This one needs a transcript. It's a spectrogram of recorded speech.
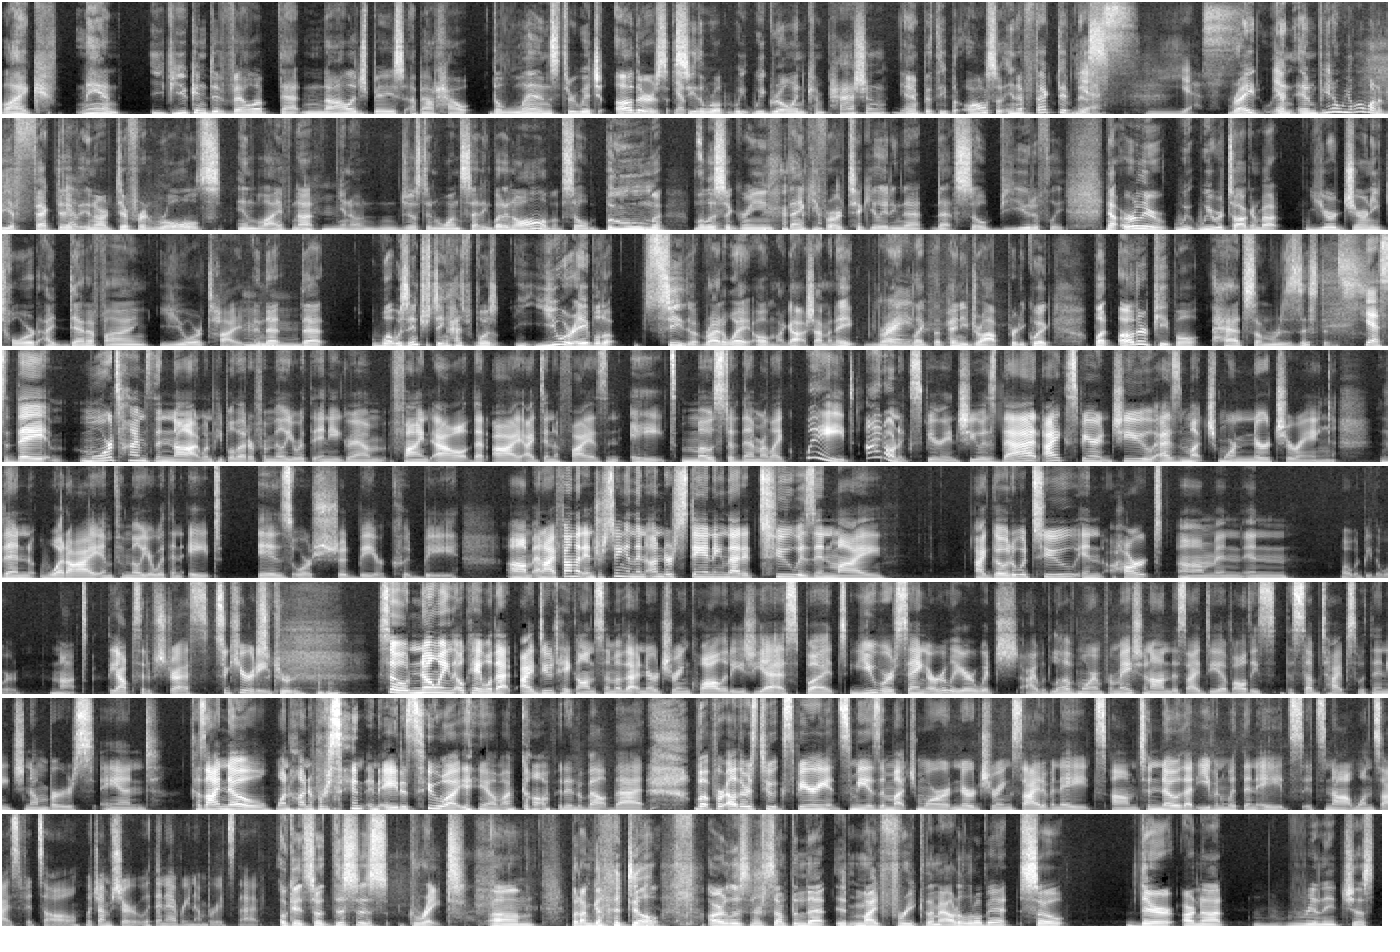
like, man, if you can develop that knowledge base about how the lens through which others Yep. see the world, we, we grow in compassion, empathy, but also in effectiveness Yes. Yes. right Yep. and and you know we all want to be effective Yep. in our different roles in life not mm-hmm. you know just in one setting but in all of them so boom melissa green thank you for articulating that that so beautifully now earlier we, we were talking about your journey toward identifying your type and that mm-hmm. that what was interesting has was you were able to see that right away oh my gosh i'm an eight right? Right. like the penny dropped pretty quick but other people had some resistance Yes, they more times than not, when people that are familiar with the Enneagram find out that I identify as an eight, most of them are like, wait, I don't experience you as that. I experience you as much more nurturing than what I am familiar with an eight is or should be or could be. Um, and I found that interesting. And then understanding that a two is in my, I go to a two in heart, um, in, in what would be the word? Not the opposite of stress, security. security Mhm. So knowing, okay, well, that I do take on some of that nurturing qualities, yes. But you were saying earlier, which I would love more information on this idea of all these the subtypes within each numbers, and because I know 100% an eight is who I am, I'm confident about that. But for others to experience me as a much more nurturing side of an eight, um, to know that even within eights, it's not one size fits all, which I'm sure within every number it's that. Okay, so this is great. Um, but I'm going to tell our listeners something that it might freak them out a little bit. So there are not really just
